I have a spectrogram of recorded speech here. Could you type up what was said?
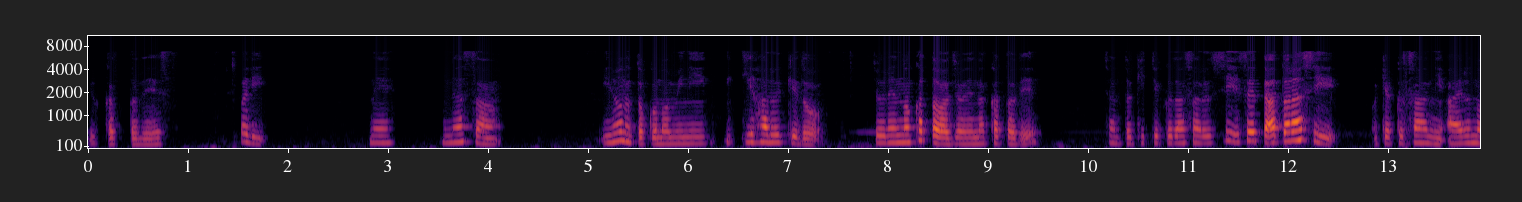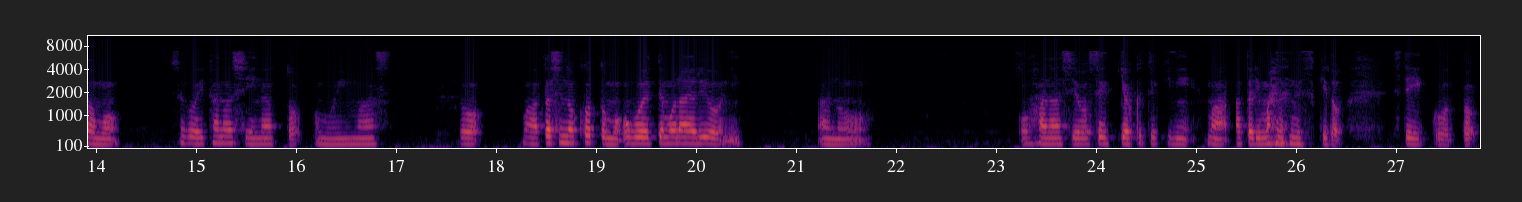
よかったです。やっぱり、ね、皆さん、いろんなとこ飲みに行きはるけど、常連の方は常連の方で、ちゃんと来てくださるし、そうやって新しいお客さんに会えるのも、すごい楽しいなと思います。と、まあ私のことも覚えてもらえるように、あの、お話を積極的に、まあ当たり前なんですけど、していこうと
